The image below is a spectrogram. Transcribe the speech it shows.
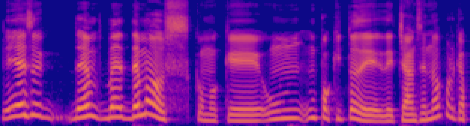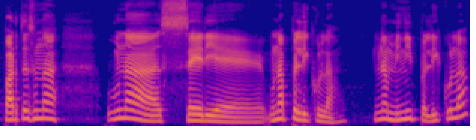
eso, de- de- demos como que un, un poquito de, de chance no porque aparte es una una serie una película una mini película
